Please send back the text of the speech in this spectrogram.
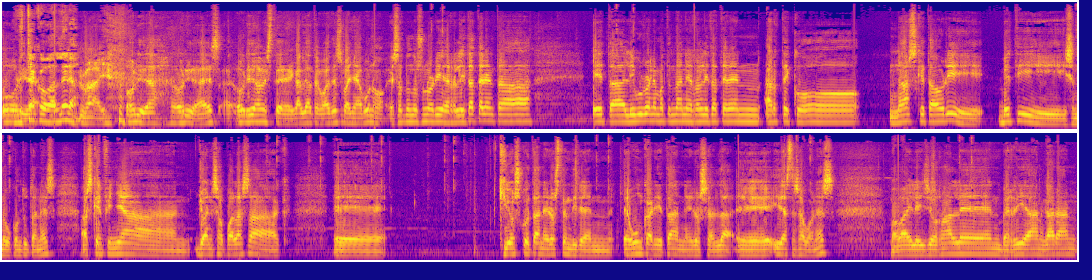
Urteko galdera. Bai. Hori da, hori da, ez? Hori da beste galdeateko bat, ez? Baina, bueno, esaten duzun hori errealitatearen eta eta liburuan ematen den errealitatearen arteko nasketa hori beti izen dugu kontutan, ez? Azken finean, Joan Esau Palasak e, kioskoetan erosten diren egunkarietan erosi alda, e, idazten zauen, ez? Ba, bai, lehi jornalen, berrian, garan,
